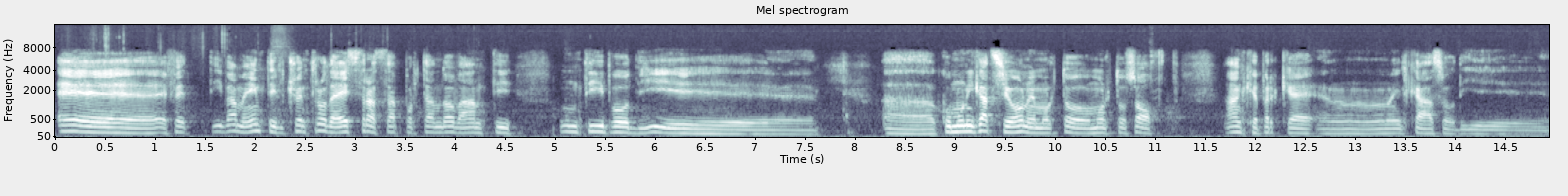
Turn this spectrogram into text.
E effettivamente il centrodestra sta portando avanti un tipo di uh, comunicazione molto, molto soft, anche perché uh, non è il caso di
